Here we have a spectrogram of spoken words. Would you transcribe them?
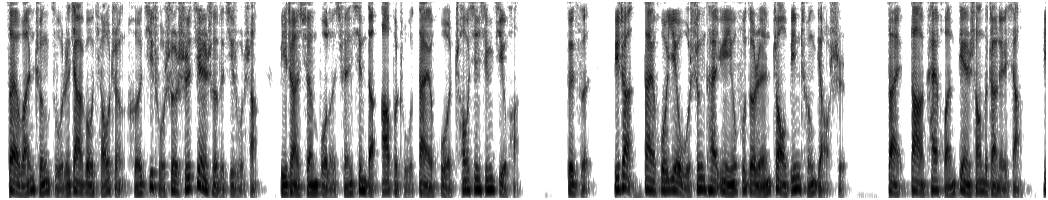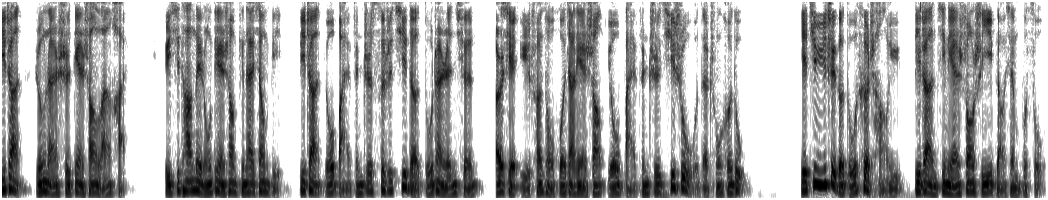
在完成组织架构调整和基础设施建设的基础上，B 站宣布了全新的 UP 主带货超新星计划。对此，B 站带货业务生态运营负责人赵斌成表示，在大开环电商的战略下，B 站仍然是电商蓝海。与其他内容电商平台相比，B 站有百分之四十七的独占人群，而且与传统货架电商有百分之七十五的重合度。也基于这个独特场域，B 站今年双十一表现不俗，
